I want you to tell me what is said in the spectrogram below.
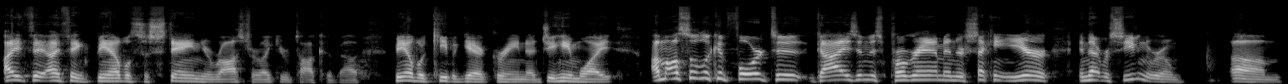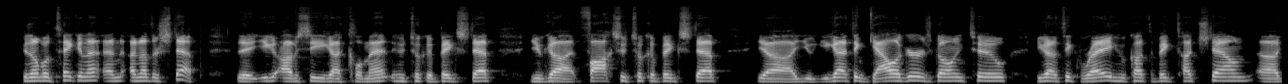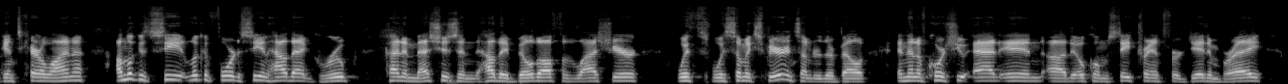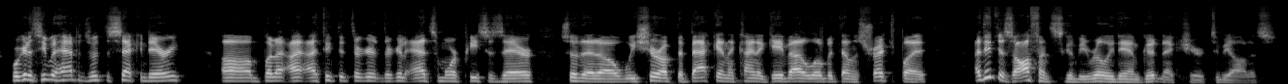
I think I think being able to sustain your roster, like you were talking about, being able to keep a Garrett Green, a Jahiem White. I'm also looking forward to guys in this program in their second year in that receiving room. Um, being able to take an, an, another step. The, you obviously you got Clement who took a big step. You got Fox who took a big step. Yeah, you you got to think Gallagher is going to. You got to think Ray who caught the big touchdown uh, against Carolina. I'm looking to see looking forward to seeing how that group kind of meshes and how they build off of last year with with some experience under their belt. And then of course you add in uh, the Oklahoma State transfer Jaden Bray. We're going to see what happens with the secondary. Um, but I, I, think that they're they're going to add some more pieces there so that uh, we shore up the back end. I kind of gave out a little bit down the stretch, but I think this offense is going to be really damn good next year. To be honest,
